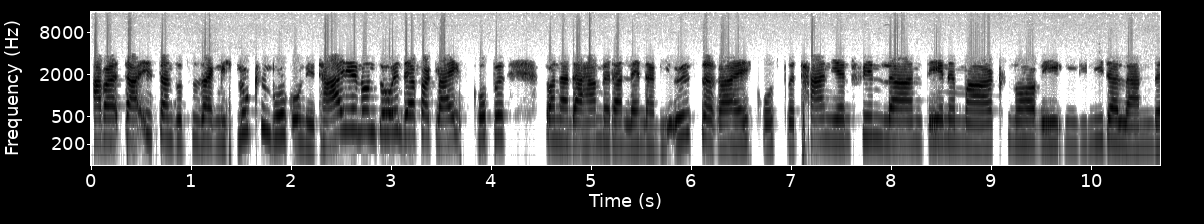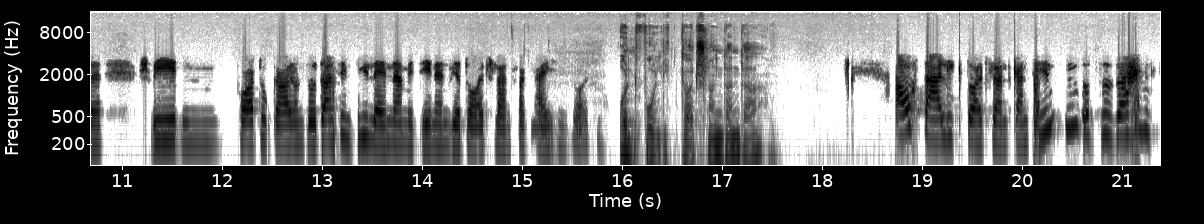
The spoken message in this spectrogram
Aber da ist dann sozusagen nicht Luxemburg und Italien und so in der Vergleichsgruppe, sondern da haben wir dann Länder wie Österreich, Großbritannien, Finnland, Dänemark, Norwegen, die Niederlande, Schweden, Portugal und so. Das sind die Länder, mit denen wir Deutschland vergleichen sollten. Und wo liegt Deutschland dann da? Auch da liegt Deutschland ganz hinten sozusagen.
